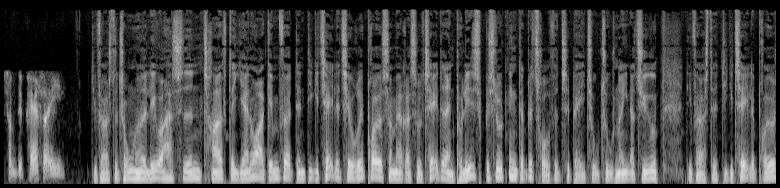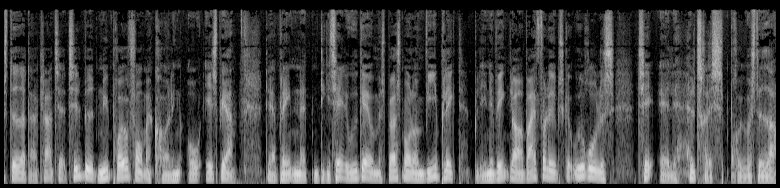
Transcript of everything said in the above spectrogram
som det passer en. De første 200 elever har siden 30. januar gennemført den digitale teoriprøve, som er resultatet af en politisk beslutning, der blev truffet tilbage i 2021. De første digitale prøvesteder, der er klar til at tilbyde den nye prøveform, er Kolding og Esbjerg. Det er planen, at den digitale udgave med spørgsmål om vigepligt, blinde vinkler og vejforløb skal udrulles til alle 50 prøvesteder.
